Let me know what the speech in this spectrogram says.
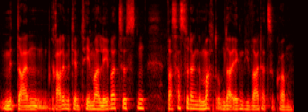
mit deinen, gerade mit dem Thema Leberzysten, was hast du dann gemacht, um da irgendwie weiterzukommen?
